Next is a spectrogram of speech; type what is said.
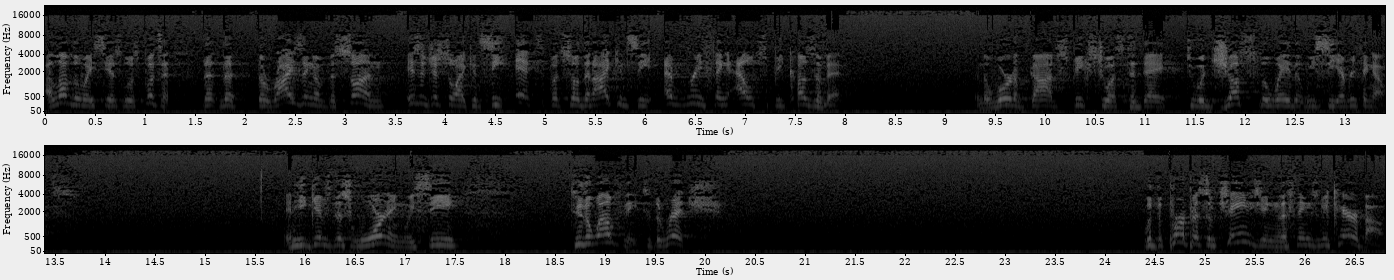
I love the way C.S. Lewis puts it. The, the, the rising of the sun isn't just so I can see it, but so that I can see everything else because of it. And the Word of God speaks to us today to adjust the way that we see everything else. And He gives this warning we see to the wealthy, to the rich, with the purpose of changing the things we care about.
